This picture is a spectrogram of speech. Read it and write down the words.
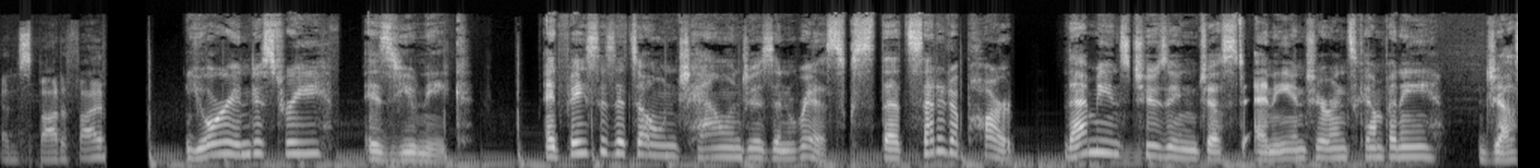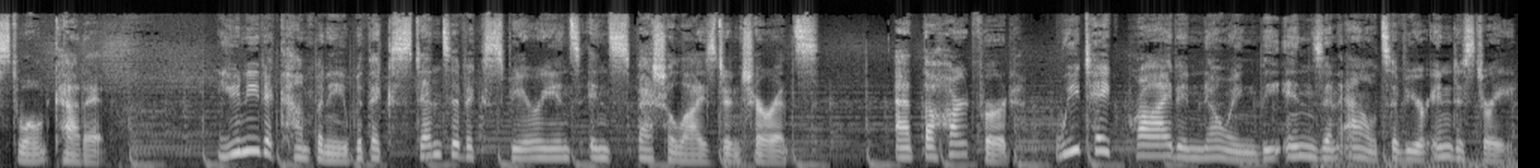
and Spotify. Your industry is unique. It faces its own challenges and risks that set it apart. That means choosing just any insurance company just won't cut it. You need a company with extensive experience in specialized insurance. At The Hartford, we take pride in knowing the ins and outs of your industry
